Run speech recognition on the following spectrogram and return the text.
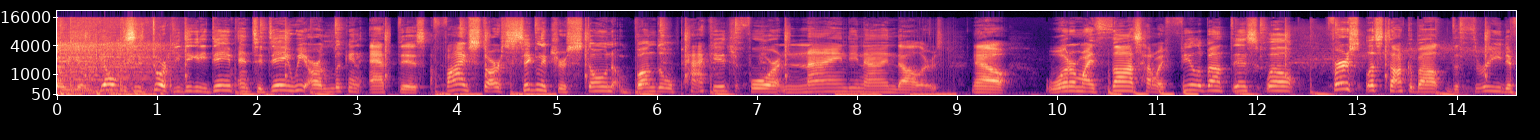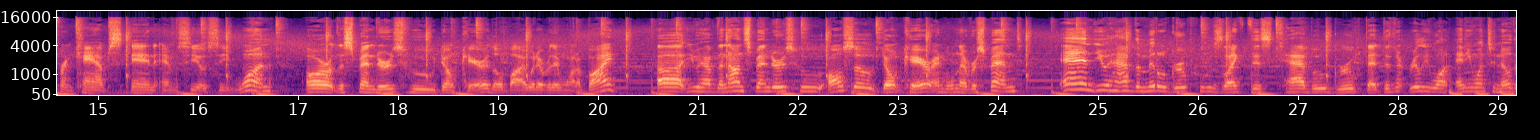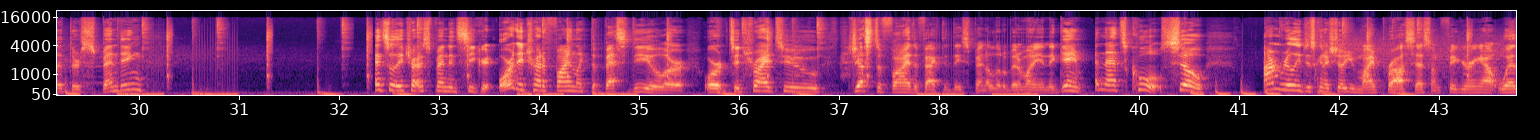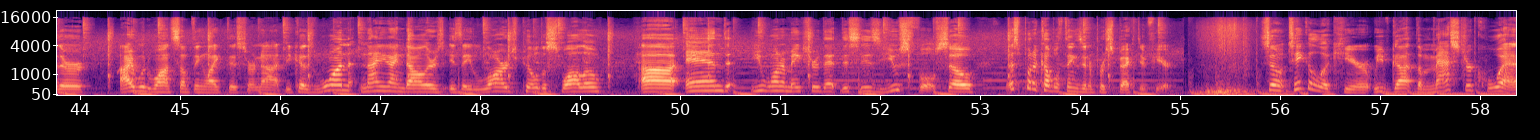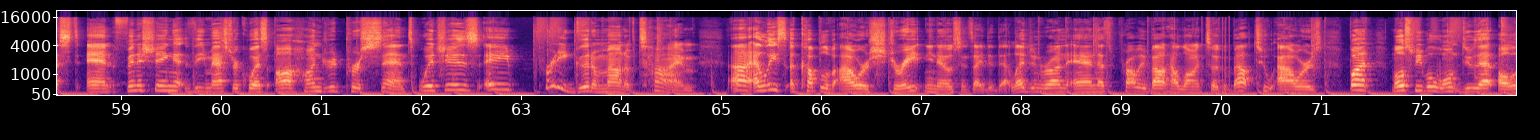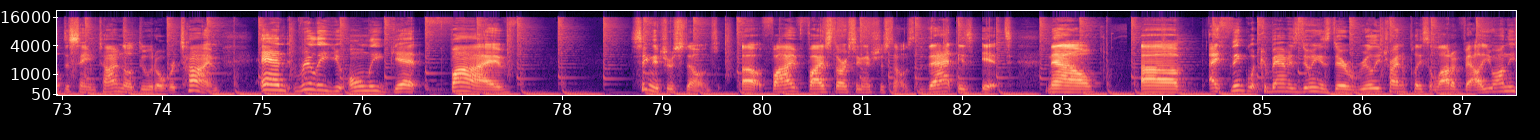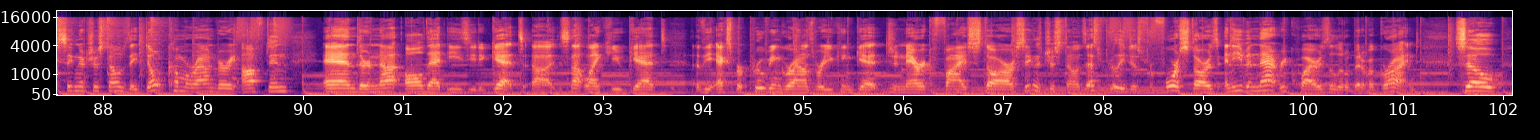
Yo, yo, yo, this is Dorky Diggedy Dave, and today we are looking at this 5-star Signature Stone Bundle package for $99. Now, what are my thoughts? How do I feel about this? Well, first, let's talk about the three different camps in MCOC. One are the spenders who don't care, they'll buy whatever they want to buy. Uh, you have the non-spenders who also don't care and will never spend. And you have the middle group who's like this taboo group that doesn't really want anyone to know that they're spending, and so they try to spend in secret, or they try to find like the best deal, or or to try to justify the fact that they spend a little bit of money in the game, and that's cool. So I'm really just going to show you my process on figuring out whether I would want something like this or not, because one, $99 is a large pill to swallow, uh, and you want to make sure that this is useful. So let's put a couple things into perspective here. So take a look here. We've got the Master Quest and finishing the Master Quest 100%, which is a pretty good amount of time. Uh, at least a couple of hours straight, you know, since I did that legend run, and that's probably about how long it took, about two hours. But most people won't do that all at the same time, they'll do it over time. And really, you only get five signature stones. Uh, five five-star signature stones. That is it. Now, uh, I think what Kabam is doing is they're really trying to place a lot of value on these signature stones. They don't come around very often, and they're not all that easy to get. Uh, it's not like you get the expert proving grounds where you can get generic five star signature stones. That's really just for four stars, and even that requires a little bit of a grind. So,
